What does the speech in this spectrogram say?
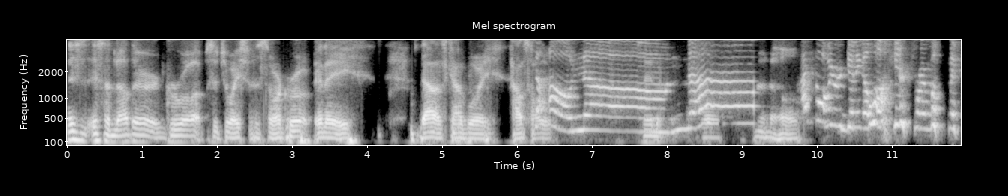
it's it's another grew up situation. So I grew up in a Dallas Cowboy household. Oh no, no! I know, I thought we were getting along here for a moment.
